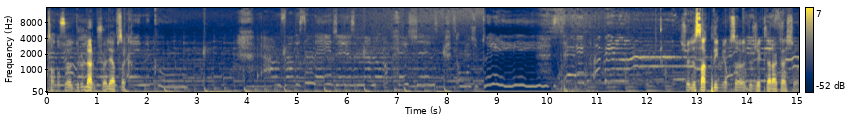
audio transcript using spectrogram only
Thanos'u öldürürler mi şöyle yapsak? Şöyle saklayayım yoksa öldürecekler arkadaşlar onu.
